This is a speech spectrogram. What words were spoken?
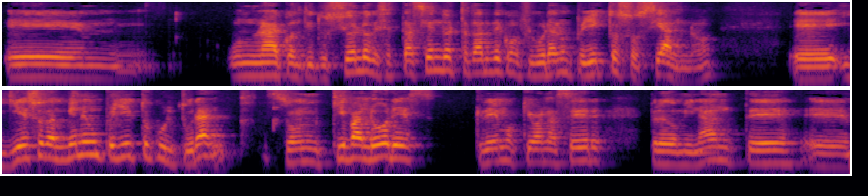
eh, una constitución, lo que se está haciendo es tratar de configurar un proyecto social, ¿no? Eh, y eso también es un proyecto cultural. Son qué valores creemos que van a ser predominantes, eh,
